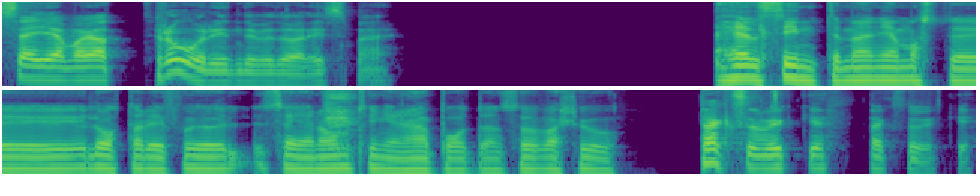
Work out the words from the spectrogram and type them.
säga vad jag tror individualism är? Helst inte, men jag måste eh, låta dig få säga någonting i den här podden, så varsågod. Tack så mycket. Tack så mycket.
